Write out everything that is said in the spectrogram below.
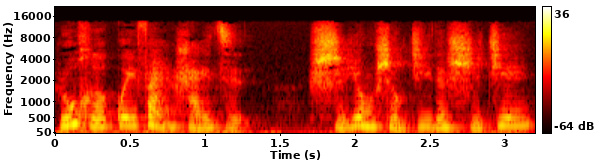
如何规范孩子使用手机的时间，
